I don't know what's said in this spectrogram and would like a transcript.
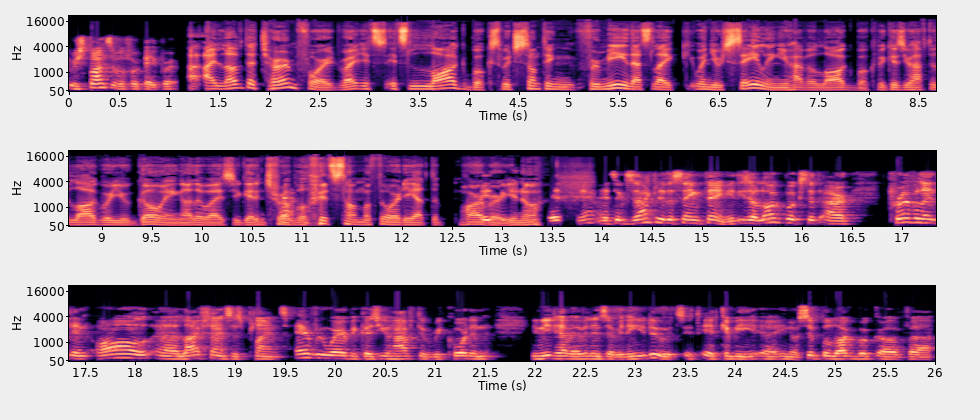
responsible for paper. I love the term for it, right? It's it's logbooks, which something for me that's like when you're sailing, you have a logbook because you have to log where you're going, otherwise you get in trouble yeah. with some authority at the harbor. It, you know? It, yeah, it's exactly the same thing. These are logbooks that are prevalent in all uh, life sciences plants everywhere because you have to record and you need to have evidence of everything you do. It's, it, it can be uh, you know simple logbook of uh,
